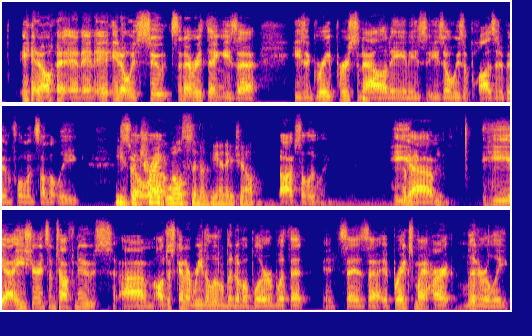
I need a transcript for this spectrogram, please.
you know, and, and, and, you know his suits and everything. He's a he's a great personality, and he's he's always a positive influence on the league. He's so, the Treg um, Wilson of the NHL. Oh, absolutely. He um, he uh, he shared some tough news. Um, I'll just kind of read a little bit of a blurb with it. It says, uh, "It breaks my heart, literally,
